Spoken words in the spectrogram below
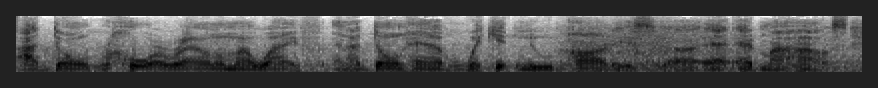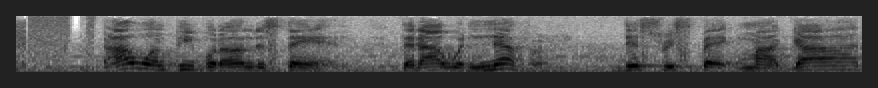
I don't whore around on my wife, and I don't have wicked nude parties uh, at, at my house. I want people to understand that I would never disrespect my God,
